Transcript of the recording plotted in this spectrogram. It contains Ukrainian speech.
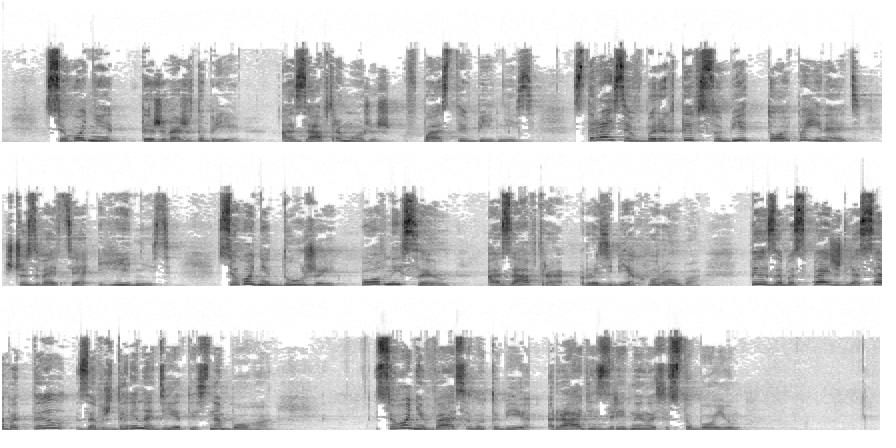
Сьогодні ти живеш в добрі, а завтра можеш впасти в бідність. Старайся вберегти в собі той пагінець, що зветься гідність. Сьогодні дужий, повний сил, а завтра розіб'є хвороба. Ти забезпеч для себе тил завжди надіятись на Бога. Сьогодні весело тобі, радість зріднилася з тобою.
